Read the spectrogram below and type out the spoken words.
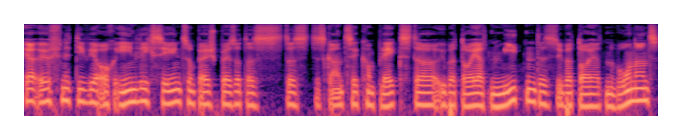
eröffnet, die wir auch ähnlich sehen, zum Beispiel also das, das, das ganze Komplex der überteuerten Mieten, des überteuerten Wohnens.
